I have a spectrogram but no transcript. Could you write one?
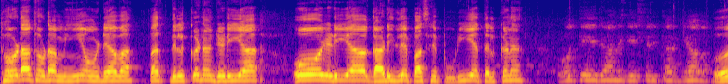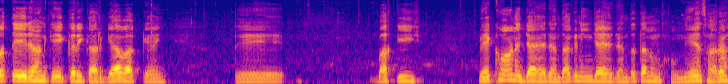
ਥੋੜਾ ਥੋੜਾ ਮੀਂਹ ਆਉਣ ਡਿਆ ਵਾ ਪਰ ਤਿਲਕਣ ਜਿਹੜੀ ਆ ਉਹ ਜਿਹੜੀ ਆ ਗਾੜੀ ਦੇ ਪਾਸੇ ਪੂਰੀ ਆ ਤਿਲਕਣ। ਉਹ ਤੇਜ਼ ਆਣ ਕੇ ਕਰੀ ਕਰ ਗਿਆ ਵਾ। ਉਹ ਤੇਜ਼ ਆਣ ਕੇ ਇੱਕ ਵਾਰੀ ਕਰ ਗਿਆ ਵਾਕਿਆ ਹੀ। ਤੇ ਬਾਕੀ ਵੇਖੋ ਹੁਣ ਜਾਇਆ ਜਾਂਦਾ ਕਿ ਨਹੀਂ ਜਾਇਆ ਜਾਂਦਾ ਤੁਹਾਨੂੰ ਵਿਖਾਉਂਦੇ ਆ ਸਾਰਾ।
